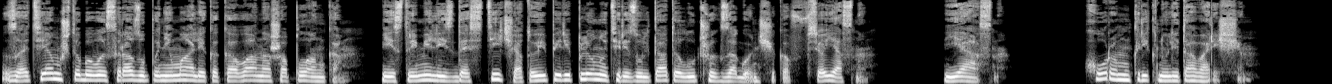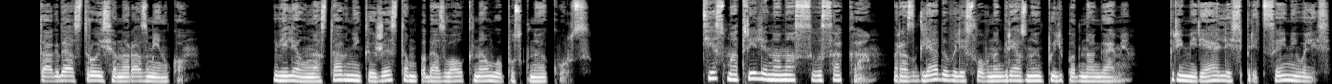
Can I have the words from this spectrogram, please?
«Затем, чтобы вы сразу понимали, какова наша планка, и стремились достичь, а то и переплюнуть результаты лучших загонщиков. Все ясно?» «Ясно». Хором крикнули товарищи. «Тогда стройся на разминку», — велел наставник и жестом подозвал к нам выпускной курс. Те смотрели на нас свысока, разглядывали, словно грязную пыль под ногами, примерялись, приценивались.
